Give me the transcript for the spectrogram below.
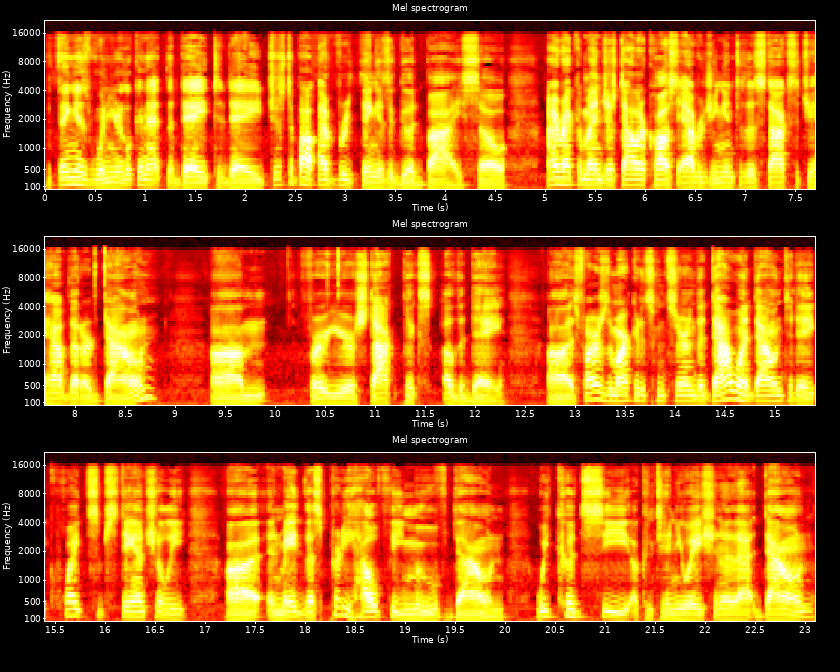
the thing is, when you're looking at the day today, just about everything is a good buy. So I recommend just dollar cost averaging into the stocks that you have that are down um, for your stock picks of the day. Uh, as far as the market is concerned, the Dow went down today quite substantially uh, and made this pretty healthy move down. We could see a continuation of that down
